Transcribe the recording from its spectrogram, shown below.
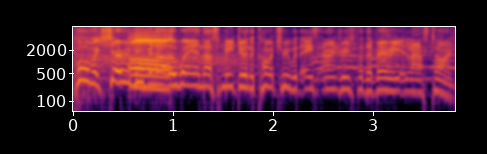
Paul McSherry moving Uh, out of the way, and that's me doing the commentary with Ace Andrews for the very last time.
